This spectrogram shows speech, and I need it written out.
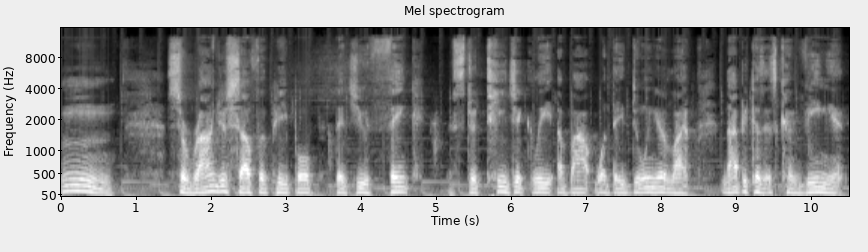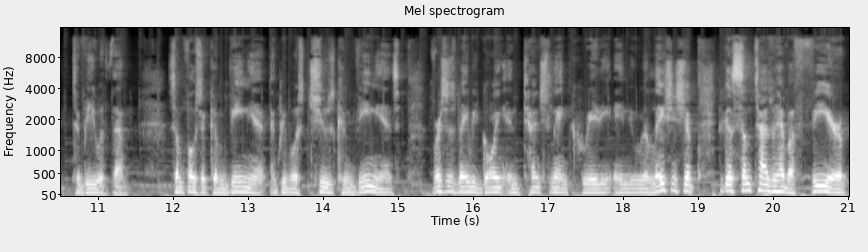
Mm. Surround yourself with people that you think strategically about what they do in your life, not because it's convenient to be with them. Some folks are convenient and people choose convenience versus maybe going intentionally and creating a new relationship because sometimes we have a fear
